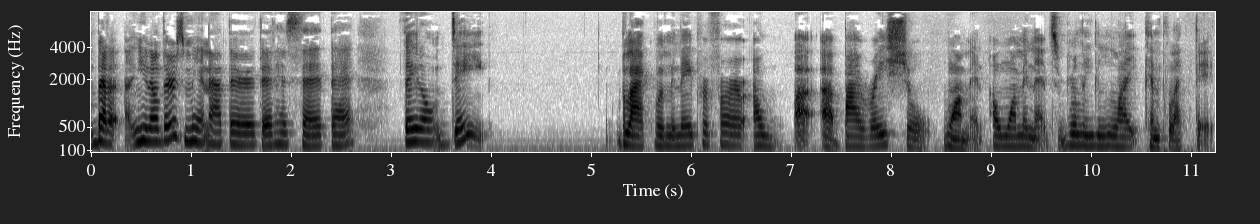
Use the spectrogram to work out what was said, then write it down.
But, uh, you know, there's men out there that have said that they don't date black women. They prefer a, a, a biracial woman, a woman that's really light complected.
